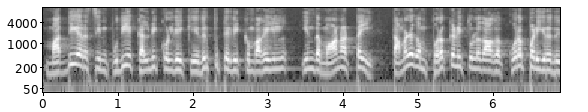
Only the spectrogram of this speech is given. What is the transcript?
மத்திய அரசின் புதிய கல்விக் கொள்கைக்கு எதிர்ப்பு தெரிவிக்கும் வகையில் இந்த மாநாட்டை தமிழகம் புறக்கணித்துள்ளதாக கூறப்படுகிறது.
